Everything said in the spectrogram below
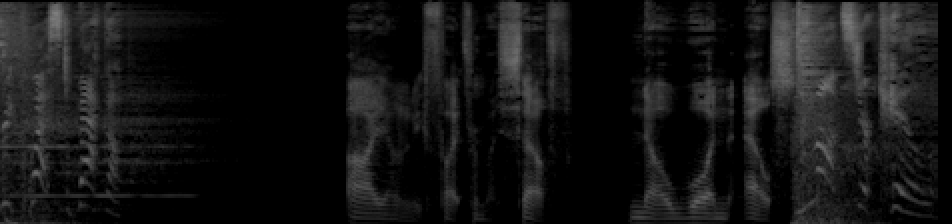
Request backup. I only fight for myself. No one else. Monster kill.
